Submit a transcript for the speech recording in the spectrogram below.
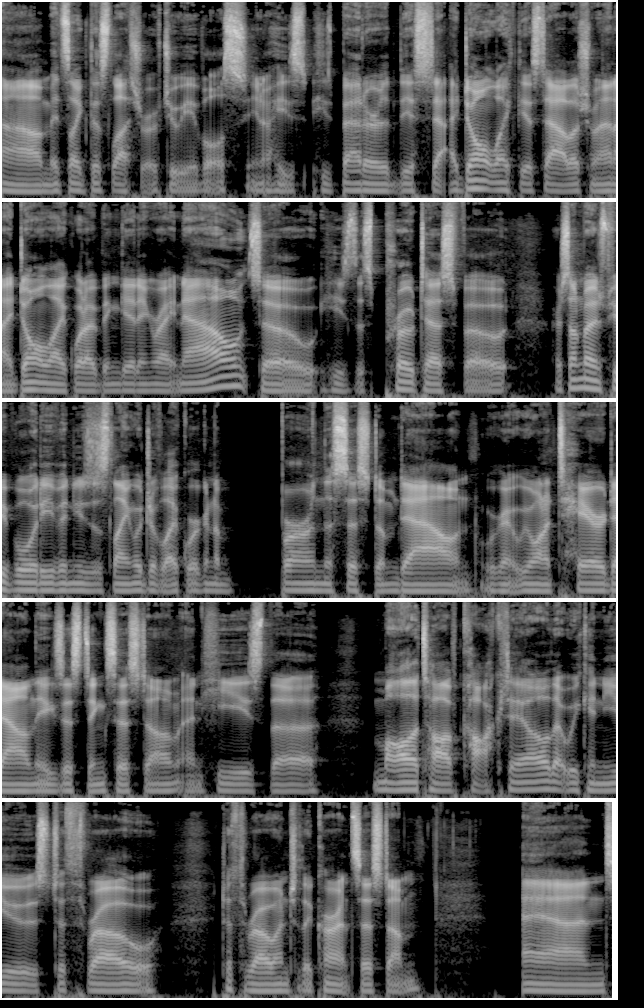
um, it's like this lesser of two evils. You know, he's he's better. The I don't like the establishment. I don't like what I've been getting right now. So he's this protest vote. Or sometimes people would even use this language of like, we're gonna burn the system down. We're gonna we want to tear down the existing system, and he's the Molotov cocktail that we can use to throw to throw into the current system. And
